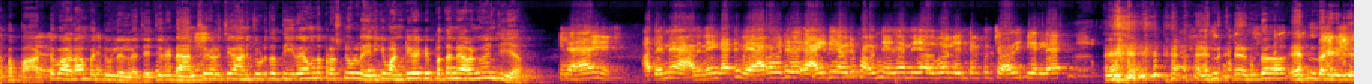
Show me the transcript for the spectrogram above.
അപ്പൊ പാട്ട് പാടാൻ പറ്റൂലല്ലോ. ചേച്ചി ഒരു ഡാൻസ് കളിച്ച് കാണിച്ചു കൊടുത്താൽ തീരാവുന്ന പ്രശ്നമുള്ളൂ. എനിക്ക് വണ്ടിയായിട്ട് ഇപ്പൊ തന്നെ ഇറങ്ങുകയും ചെയ്യാം. അതിനെ അതിനെയും വേറെ ഒരു ഐഡിയ അവർ പറഞ്ഞു കഴിഞ്ഞാൽ നീ അതുപോലെ എന്റെ അടുത്ത് ചോദിക്കല്ലേ? എന്താ എന്താ ഐഡിയ?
